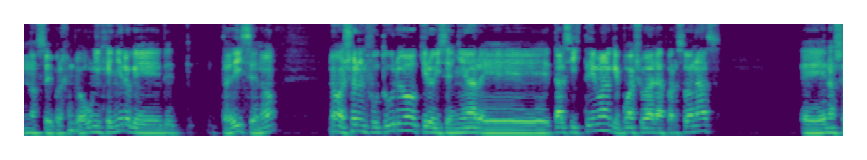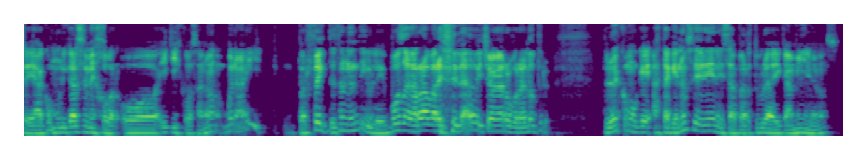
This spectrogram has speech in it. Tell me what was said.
no sé, por ejemplo, un ingeniero que te, dice, ¿no? No, yo en el futuro quiero diseñar eh, tal sistema que pueda ayudar a las personas, eh, no sé, a comunicarse mejor o X cosa, ¿no? Bueno, ahí, perfecto, está entendible. Vos agarrás para ese lado y yo agarro para el otro. Pero es como que hasta que no se den esa apertura de caminos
